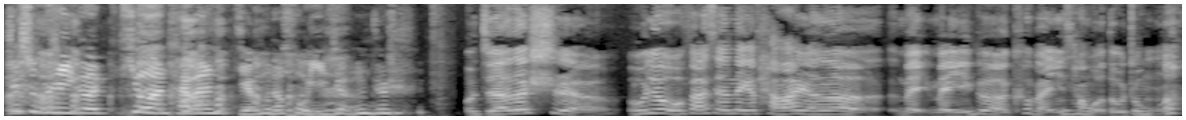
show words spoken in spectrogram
这是不是一个听完台湾节目的后遗症？就是我觉得是，我觉得我发现那个台湾人的每每一个刻板印象我都中了。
